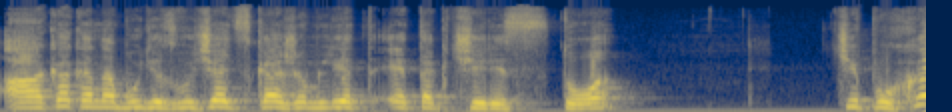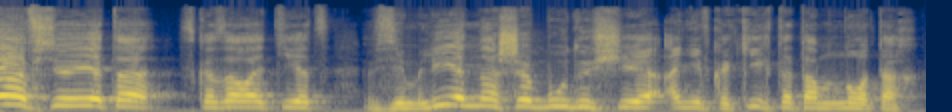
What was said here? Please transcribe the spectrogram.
А как она будет звучать, скажем, лет этак через сто? «Чепуха все это», – сказал отец, – «в земле наше будущее, а не в каких-то там нотах».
